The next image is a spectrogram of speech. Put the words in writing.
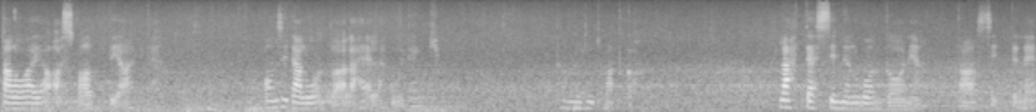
taloa ja asfalttia, on sitä luontoa lähellä kuitenkin. Tämä on lyhyt matka lähteä sinne luontoon ja taas sitten ne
